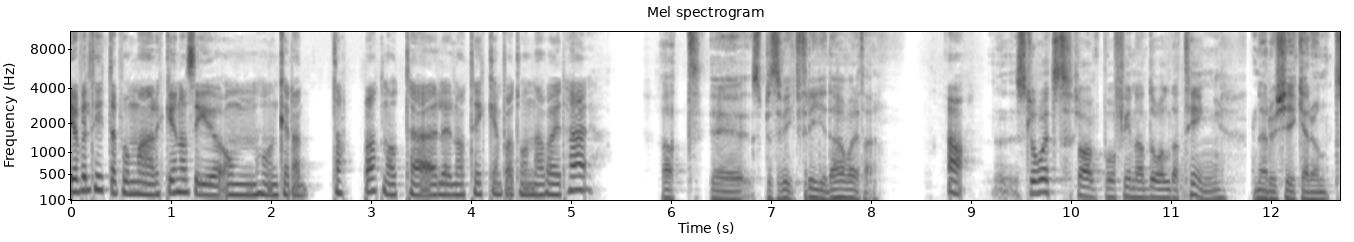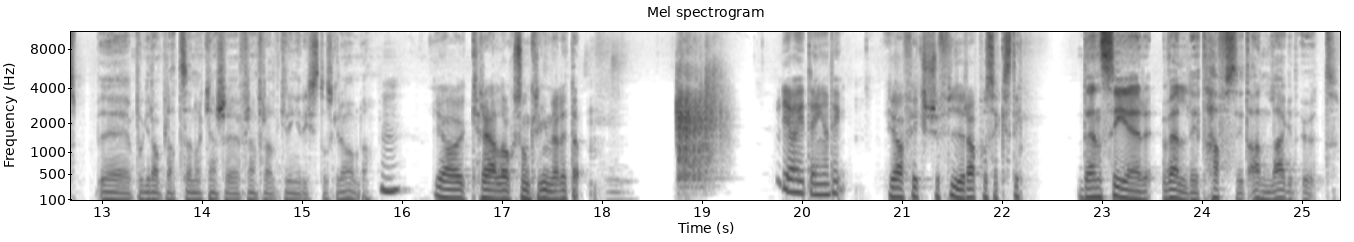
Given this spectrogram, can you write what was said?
Jag vill titta på marken och se om hon kan ha tappat något här eller något tecken på att hon har varit här. Att eh, specifikt Frida har varit här. Ja. Slå ett slag på finna dolda ting när du kikar runt eh, på gravplatsen och kanske framförallt kring Ristos grav då. Mm. Jag krälar också omkring där lite. Jag hittar ingenting. Jag fick 24 på 60. Den ser väldigt hafsigt anlagd ut.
